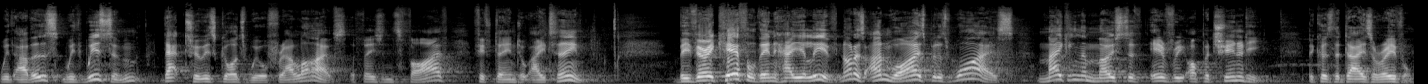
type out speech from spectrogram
with others with wisdom. That too is God's will for our lives. Ephesians 5 15 to 18. Be very careful then how you live, not as unwise, but as wise, making the most of every opportunity because the days are evil.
